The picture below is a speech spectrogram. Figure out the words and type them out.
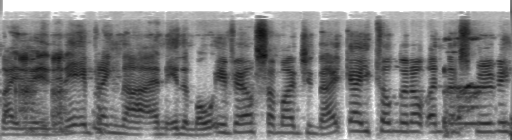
By the way, they need to bring that into the multiverse. Imagine that guy turning up in this movie.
